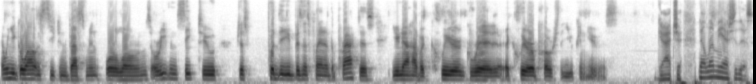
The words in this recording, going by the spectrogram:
and when you go out and seek investment or loans or even seek to just put the business plan into practice, you now have a clear grid, a clear approach that you can use. Gotcha. Now let me ask you this:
